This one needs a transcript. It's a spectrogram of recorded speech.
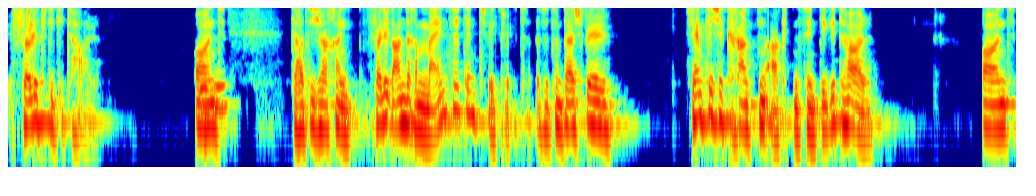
völlig digital. Und mhm. da hat sich auch ein völlig anderer Mindset entwickelt. Also zum Beispiel sämtliche Krankenakten sind digital. Und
